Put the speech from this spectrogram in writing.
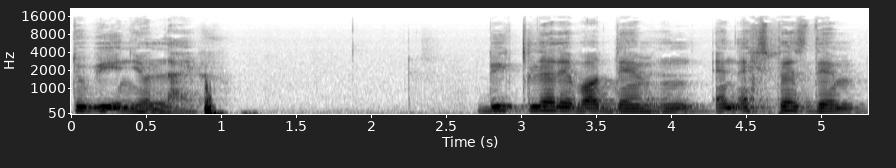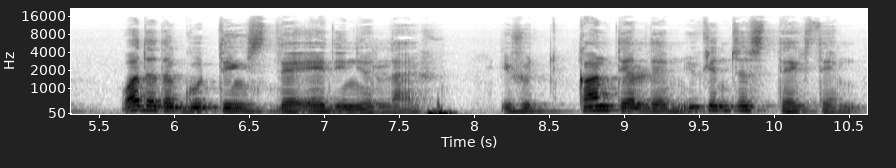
to be in your life. Be clear about them and, and express them what are the good things they add in your life. If you can't tell them, you can just text them.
